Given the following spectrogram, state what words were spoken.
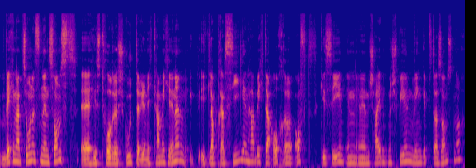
Welche Nationen sind denn sonst äh, historisch gut darin? Ich kann mich erinnern, ich glaube Brasilien habe ich da auch äh, oft gesehen in, in entscheidenden Spielen. Wen gibt es da sonst noch?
